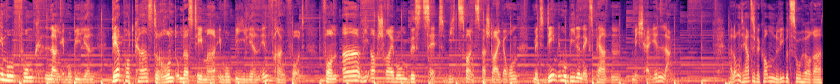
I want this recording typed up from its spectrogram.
Immofunk Langimmobilien, der Podcast rund um das Thema Immobilien in Frankfurt. Von A wie Abschreibung bis Z wie Zwangsversteigerung mit dem Immobilienexperten Michael Lang. Hallo und herzlich willkommen, liebe Zuhörer,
